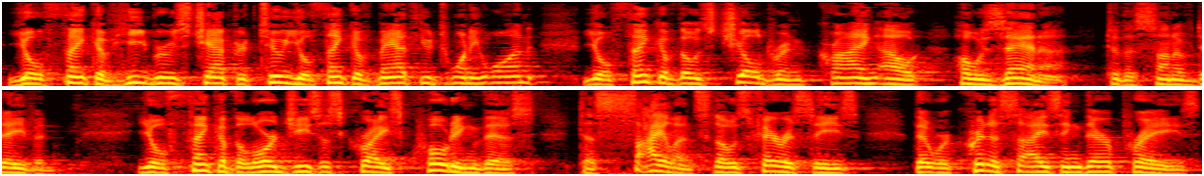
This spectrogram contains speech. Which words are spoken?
you'll think of Hebrews chapter 2, you'll think of Matthew 21, you'll think of those children crying out, Hosanna to the Son of David. You'll think of the Lord Jesus Christ quoting this to silence those Pharisees that were criticizing their praise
